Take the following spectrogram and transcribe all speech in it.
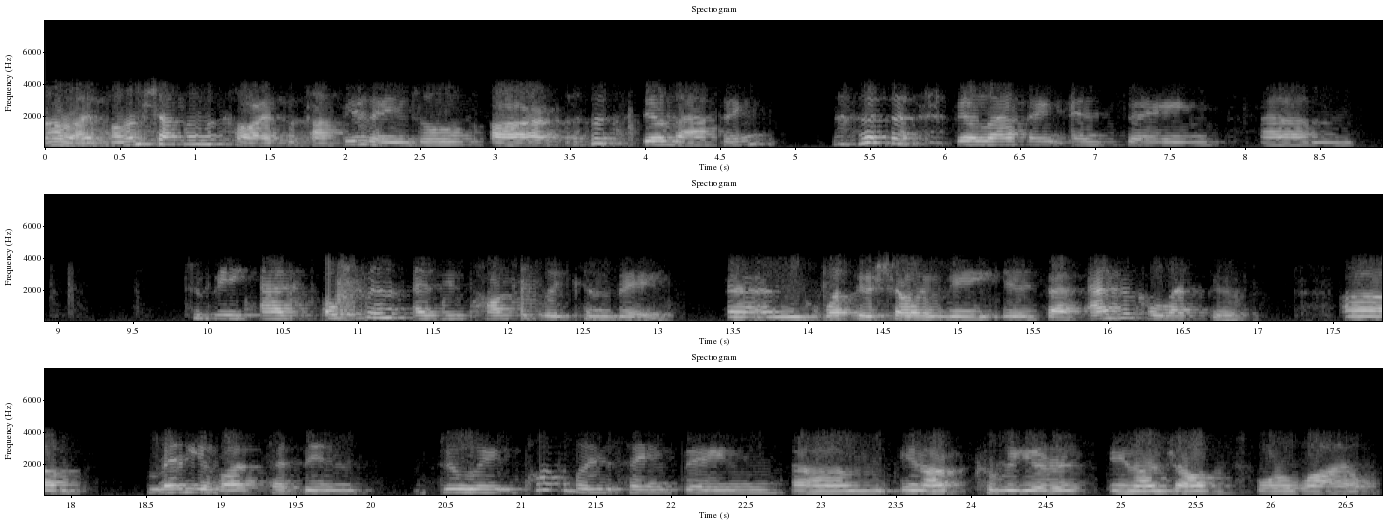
all right, while I'm shuffling the cards, the Posse of Angels are they're laughing. they're laughing and saying, um, to be as open as you possibly can be. And what they're showing me is that as a collective, um, many of us have been doing possibly the same thing um, in our careers, in our jobs for a while.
